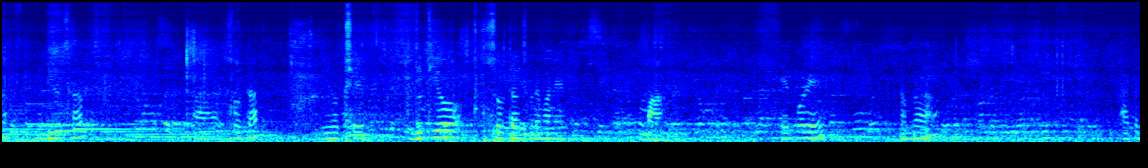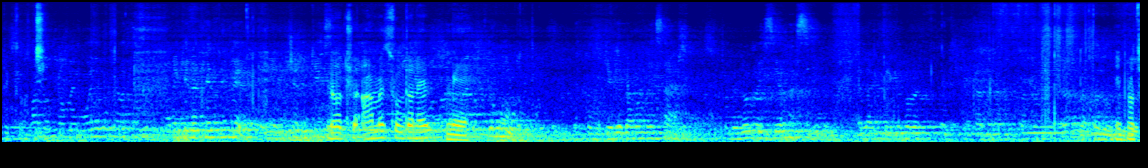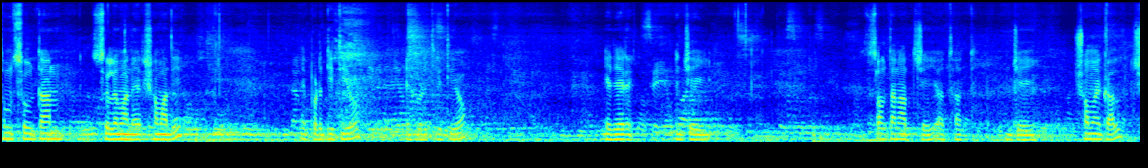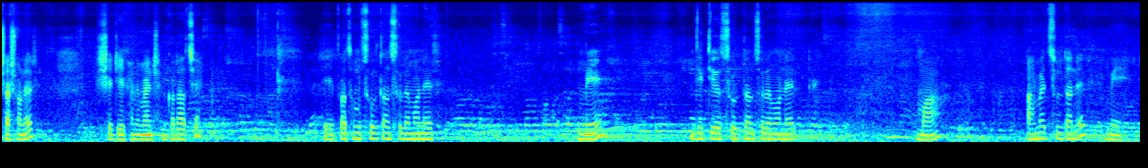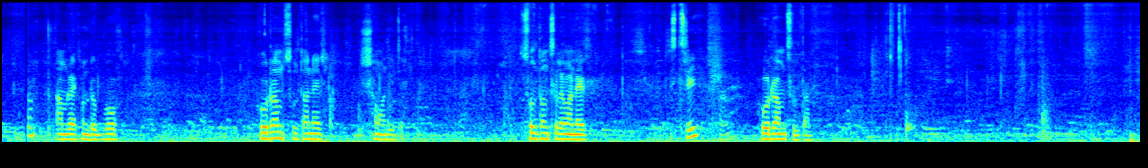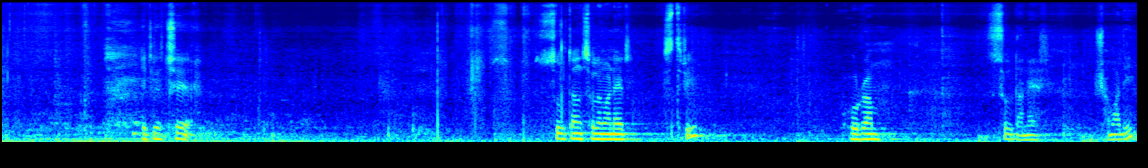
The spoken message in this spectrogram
দিলসাব সুলতান। যিনি হচ্ছে দ্বিতীয় সুলতান সুলেমানের মা। এরপরে আমরা এটা হচ্ছে আহমেদ সুলতানের মেয়ে। এই প্রথম সুলতান সুলেমানের সমাধি, এরপরে দ্বিতীয়, এরপরে তৃতীয়। এদের যেই সালতানাত যেই, অর্থাৎ যেই সময়কাল শাসনের সেটি এখানে মেনশন করা আছে। এই প্রথম সুলতান সুলেমানের মেয়ে, দ্বিতীয় সুলতান সুলেমানের মা, আহমেদ সুলতানের মেয়ে। আমরা এখন ঢুকবো হুররাম সুলতানের সমাধিতে। সুলতান সুলেমানের স্ত্রী হুররাম সুলতান। এটি হচ্ছে সুলতান সুলেমানের স্ত্রী হুরাম সুলতানের সমাধি।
